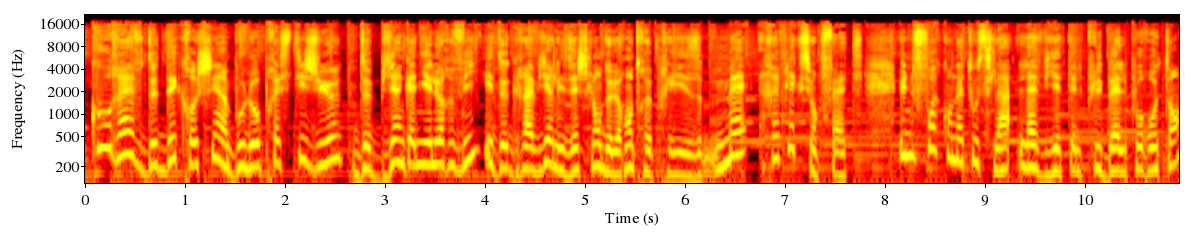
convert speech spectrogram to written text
Beaucoup rêvent de décrocher un boulot prestigieux, de bien gagner leur vie et de gravir les échelons de leur entreprise. Mais réflexion faite, une fois qu'on a tout cela, la vie est-elle plus belle pour autant?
